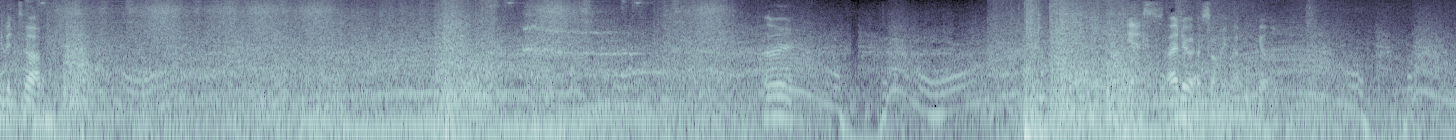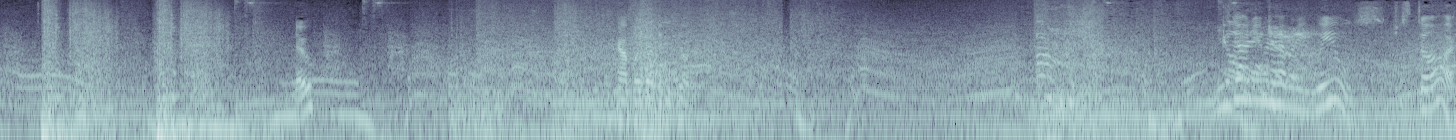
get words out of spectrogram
a bit tough. I do have something that will kill him. No? Can't believe I didn't kill him. You don't even have any wheels. Just die.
